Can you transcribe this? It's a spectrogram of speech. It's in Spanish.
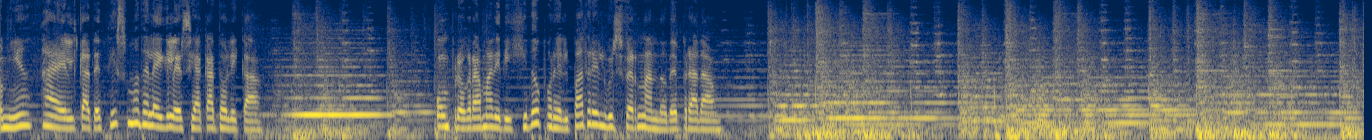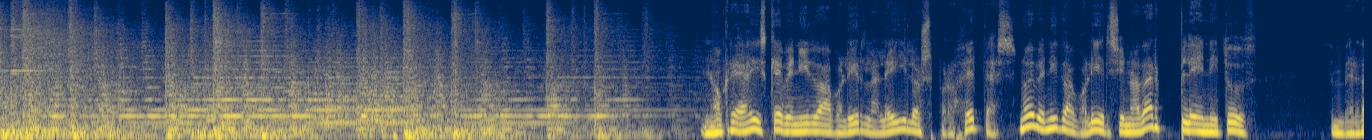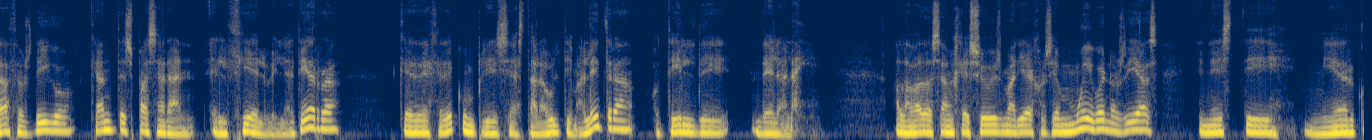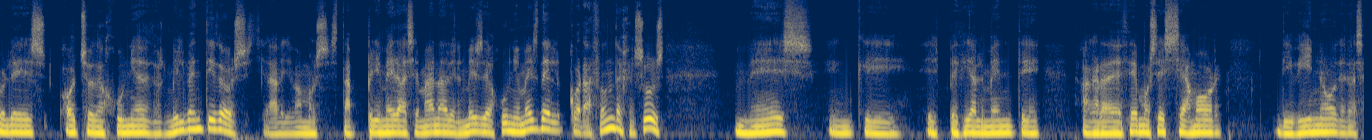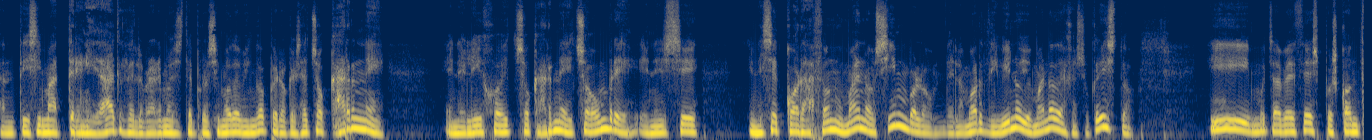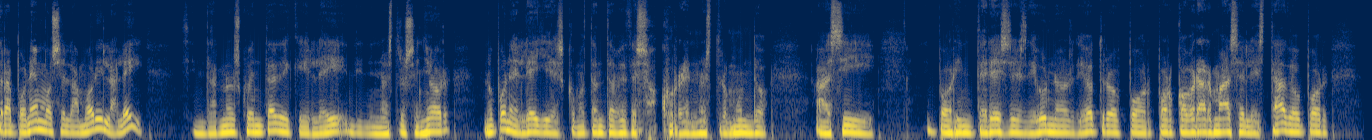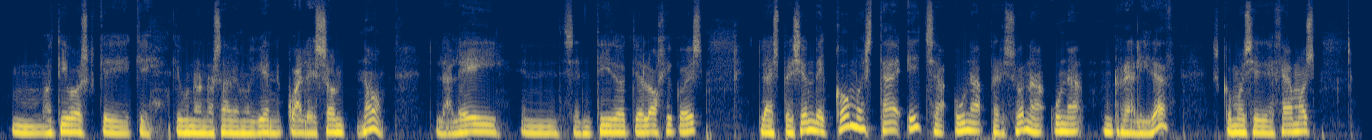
Comienza el Catecismo de la Iglesia Católica. Un programa dirigido por el Padre Luis Fernando de Prada. No creáis que he venido a abolir la ley y los profetas. No he venido a abolir, sino a dar plenitud. En verdad os digo que antes pasarán el cielo y la tierra que deje de cumplirse hasta la última letra o tilde de la ley. Alabado San Jesús, María y José, muy buenos días en este miércoles 8 de junio de 2022. Ya llevamos esta primera semana del mes de junio, mes del corazón de Jesús, mes en que especialmente agradecemos ese amor divino de la Santísima Trinidad que celebraremos este próximo domingo, pero que se ha hecho carne en el Hijo hecho carne, hecho hombre, en ese, en ese corazón humano, símbolo del amor divino y humano de Jesucristo. Y muchas veces pues contraponemos el amor y la ley, sin darnos cuenta de que ley, nuestro Señor no pone leyes como tantas veces ocurre en nuestro mundo, así por intereses de unos, de otros, por, por cobrar más el Estado, por motivos que, que, uno no sabe muy bien cuáles son. No, la ley en sentido teológico es la expresión de cómo está hecha una persona, una realidad. Es como si dejáramos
